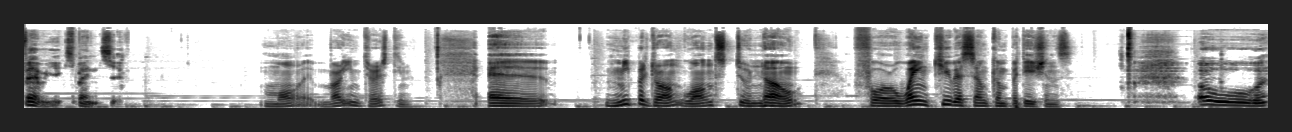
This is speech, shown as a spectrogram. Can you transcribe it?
very expensive. More, very interesting. Uh, wants to know for Wayne Cubison competitions. Oh,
